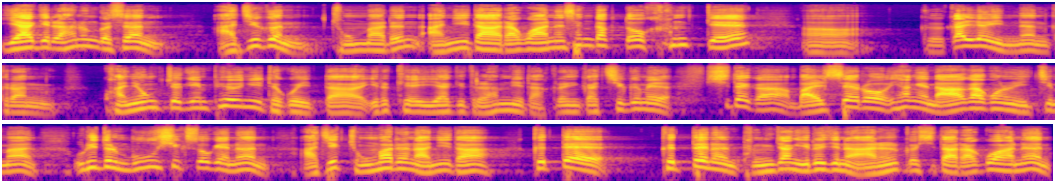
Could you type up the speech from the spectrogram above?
이야기를 하는 것은 아직은 종말은 아니다라고 하는 생각도 함께 어, 그 깔려 있는 그런 관용적인 표현이 되고 있다 이렇게 이야기들을 합니다. 그러니까 지금의 시대가 말세로 향해 나아가고는 있지만 우리들 무의식 속에는 아직 종말은 아니다. 그때 그때는 당장 이르지는 않을 것이다라고 하는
